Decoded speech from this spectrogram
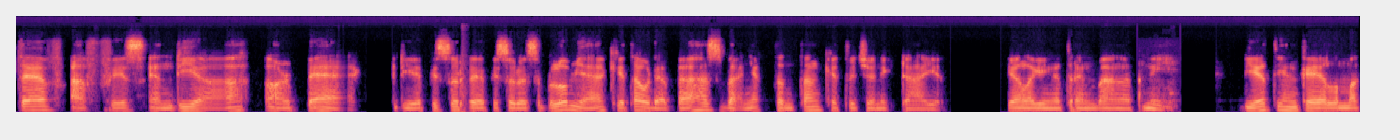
Steph, Afis, and Dia are back. Di episode-episode sebelumnya, kita udah bahas banyak tentang ketogenic diet, yang lagi ngetren banget nih. Diet yang kayak lemak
